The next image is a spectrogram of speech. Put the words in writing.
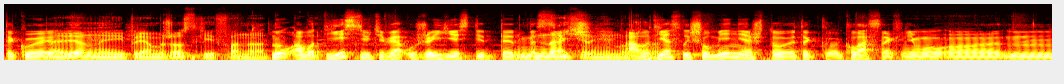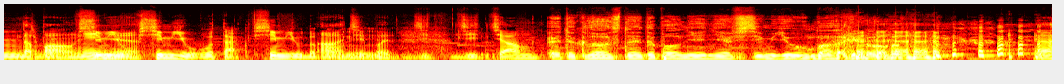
такое... Наверное, и прям жесткие фанаты. Ну, а вот если у тебя уже есть Nintendo Switch, Нахер не нужно. а вот я слышал мнение, что это классное к нему э, м, типа, в Дополнение? семью, в семью, вот так, в семью а, дополнение. типа ди- детям. Это классное дополнение в семью Марио.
